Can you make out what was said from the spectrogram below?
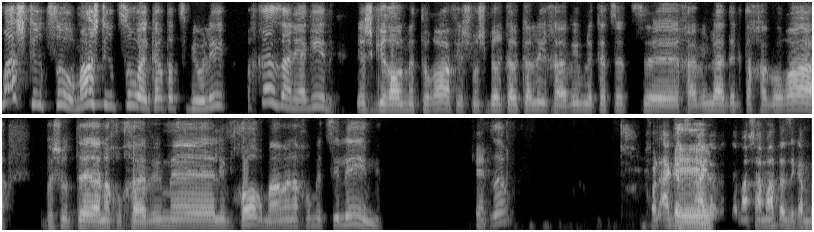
מה שתרצו, מה שתרצו, העיקר תצביעו לי. אחרי זה אני אגיד, יש גירעון מטורף, יש משבר כלכלי, חייבים לקצץ, אה, חייבים להדק את החגורה, פשוט אנחנו חייבים לבחור מה אנחנו מצילים. כן. זהו. נכון, אגב, אגב, מה שאמרת זה גם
